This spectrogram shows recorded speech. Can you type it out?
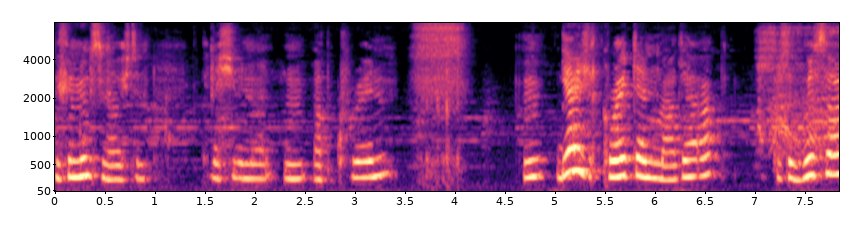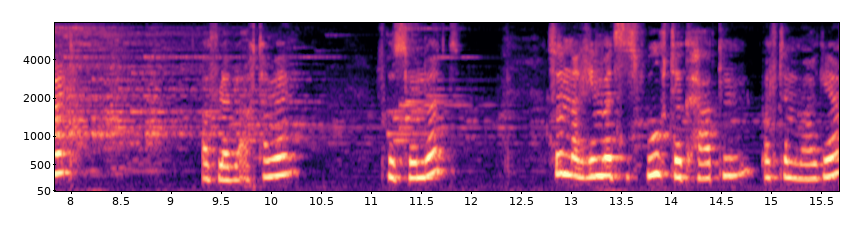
Wie viele Münzen habe ich denn? Kann ich jemanden upgraden? Hm, ja, ich grade den Magier ab. Also Wizard. Auf Level 8 haben wir. Plus 100. So, und dann gehen wir jetzt das Buch der Karten auf den Magier.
